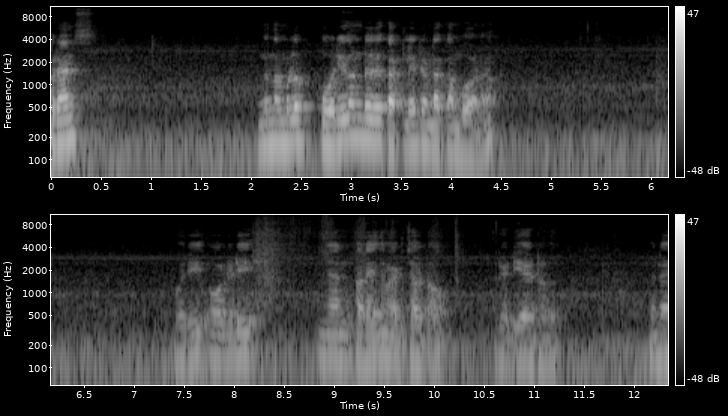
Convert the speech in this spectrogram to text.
ഫ്രണ്ട്സ് ഇന്ന് നമ്മൾ പൊരി കൊണ്ടൊരു കട്ട്ലേറ്റ് ഉണ്ടാക്കാൻ പോവാണ്. പൊരി ഓൾറെഡി ഞാൻ കടയിൽ നിന്ന് മേടിച്ചാട്ടോ റെഡി ആയിട്ടത്. പിന്നെ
